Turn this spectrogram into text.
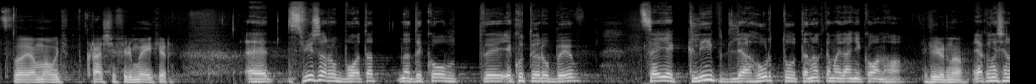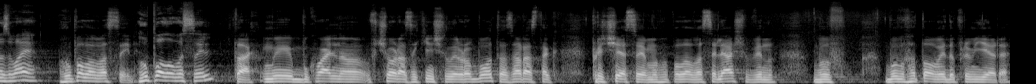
Це, я, мабуть, краще фільмейкер. Е, свіжа робота, над яку ти, яку ти робив, це є кліп для гурту Танок на Майдані Конго. Вірно. Як воно ще називає? Гупало Василь. Гупало Василь. Так, ми буквально вчора закінчили роботу, а зараз так причесуємо Гупала Василя, щоб він був, був готовий до прем'єри.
